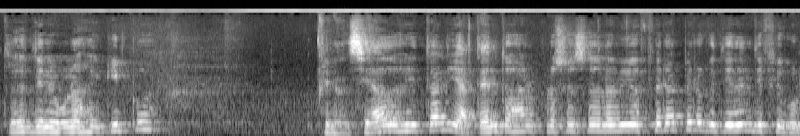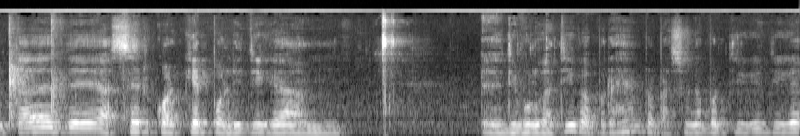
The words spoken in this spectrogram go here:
Entonces tiene unos equipos financiados y tal, y atentos al proceso de la biosfera, pero que tienen dificultades de hacer cualquier política mm, eh, divulgativa, por ejemplo, para hacer una política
